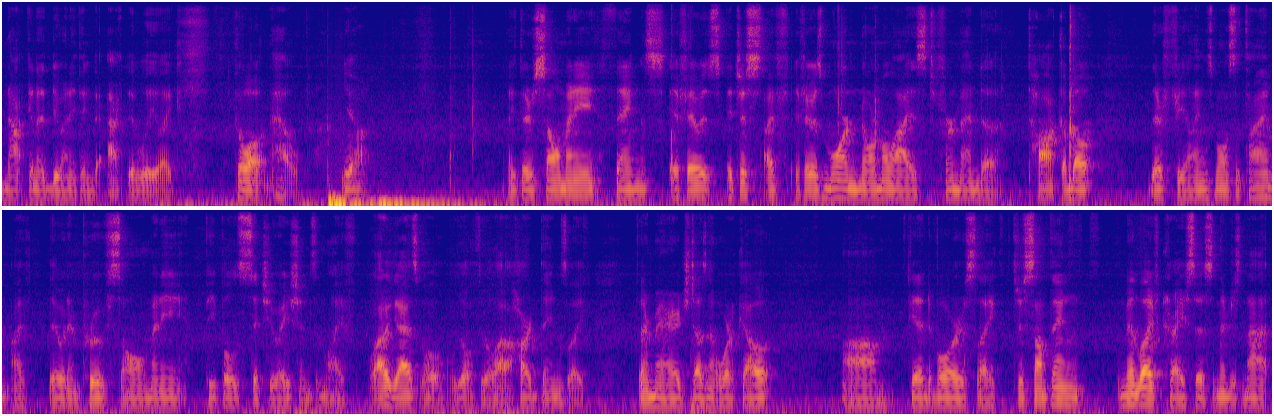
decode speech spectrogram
not gonna do anything to actively like go out and help. yeah, Like there's so many things. If it was, it just if if it was more normalized for men to talk about their feelings most of the time, I it would improve so many people's situations in life. A lot of guys go will go through a lot of hard things, like their marriage doesn't work out, um, get a divorce, like just something midlife crisis, and they're just not.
